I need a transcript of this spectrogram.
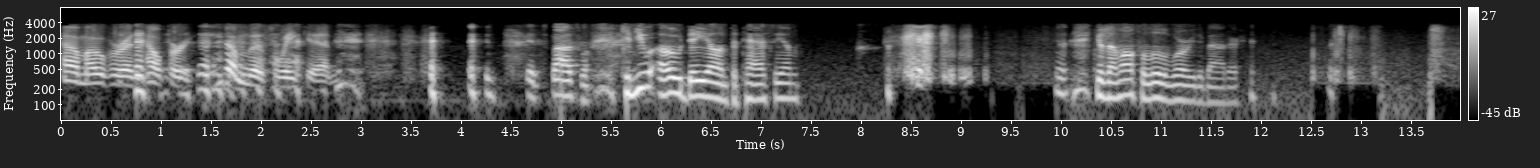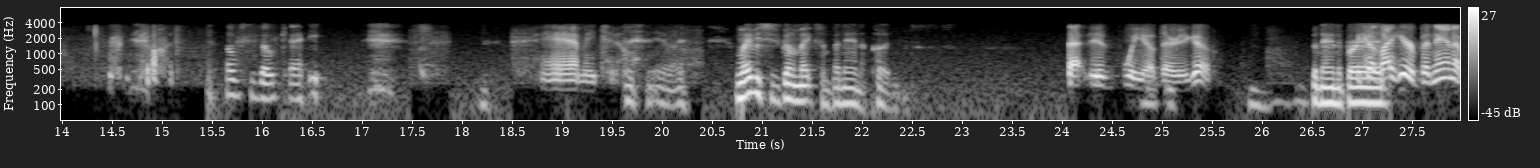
come over and help her eat them this weekend. it's possible. Can you OD on potassium? Because I'm also a little worried about her. God. Hope she's okay. Yeah, me too. Anyway, maybe she's going to make some banana pudding, That is, we. Uh, there you go. banana bread. Because I hear banana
